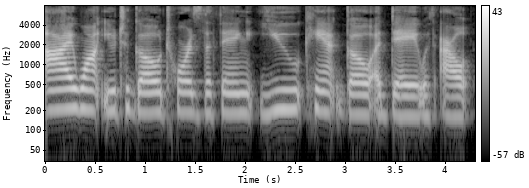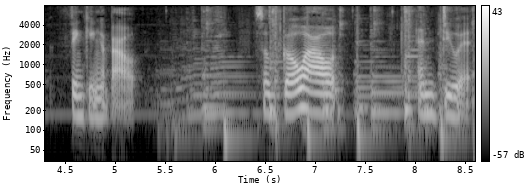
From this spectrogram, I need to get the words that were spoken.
I want you to go towards the thing you can't go a day without thinking about. So go out and do it.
